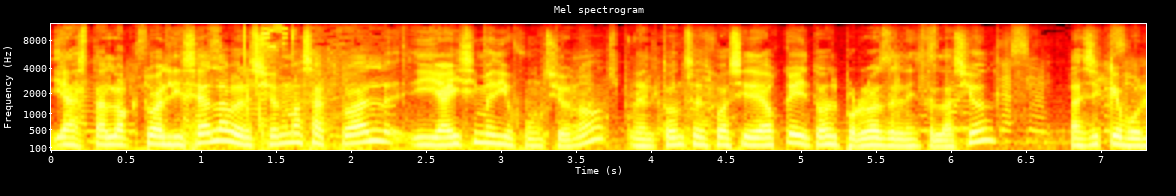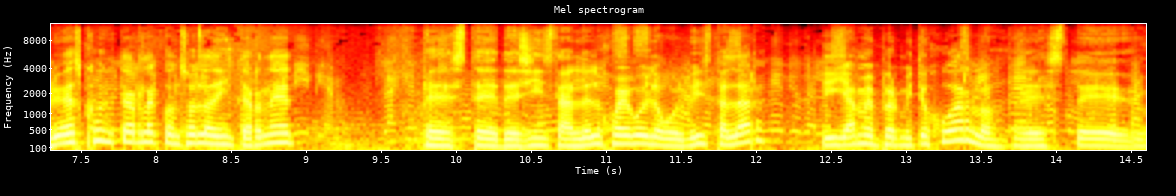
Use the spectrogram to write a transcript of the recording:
Y hasta lo actualicé a la versión más actual y ahí sí medio funcionó. Entonces fue así de ok, entonces el problema es de la instalación. Así que volví a desconectar la consola de internet. Este, desinstalé el juego y lo volví a instalar y ya me permitió jugarlo. Este,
